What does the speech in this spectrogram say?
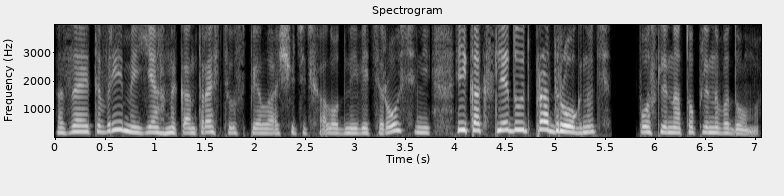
За это время я на контрасте успела ощутить холодный ветер осени и как следует продрогнуть после натопленного дома.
